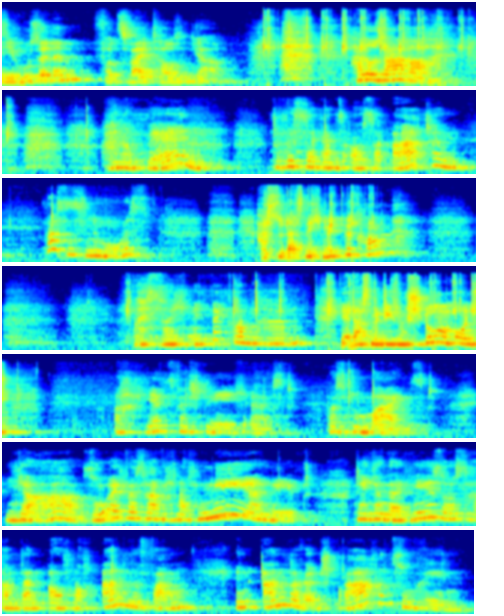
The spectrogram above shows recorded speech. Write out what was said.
In Jerusalem vor 2000 Jahren. Hallo Sarah. Hallo Ben, du bist ja ganz außer Atem. Was ist los? Hast du das nicht mitbekommen? Was soll ich mitbekommen haben? Ja, das mit diesem Sturm und... Ach, jetzt verstehe ich erst, was du meinst. Ja, so etwas habe ich noch nie erlebt. Die Jünger Jesus haben dann auch noch angefangen, in anderen Sprachen zu reden.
